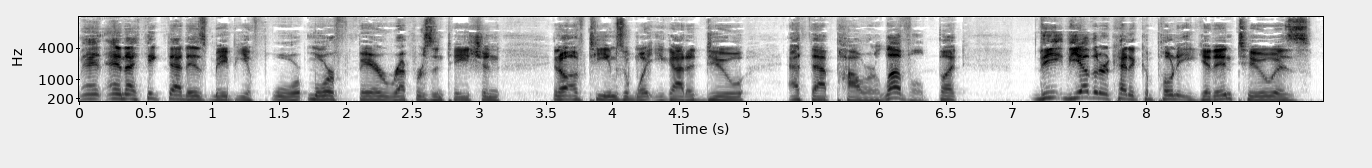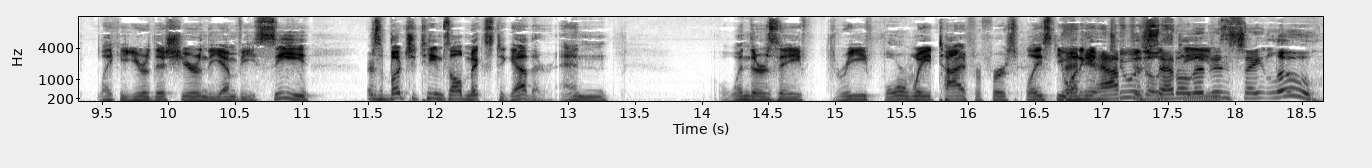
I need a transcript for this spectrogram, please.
and, and I think that is maybe a for, more fair representation, you know, of teams and what you got to do at that power level. But the the other kind of component you get into is like a year this year in the MVC. There's a bunch of teams all mixed together, and when there's a three four way tie for first place, do you want to get two to of those settle teams. it in St. Lou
